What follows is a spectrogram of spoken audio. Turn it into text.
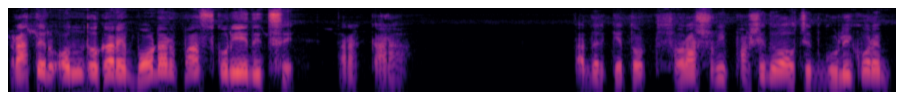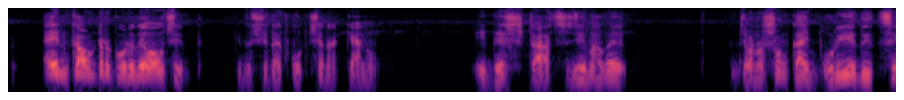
রাতের অন্ধকারে বর্ডার পাস করিয়ে দিচ্ছে। তারা কারা? তাদেরকে তো সরাসরি ফাঁসি দেওয়া উচিত, গুলি করে এনকাউন্টার করে দেওয়া উচিত। কিন্তু সেটা করছে না কেন? এই দেশটা আজ যেভাবে জনসংখ্যায় ভরিয়ে দিচ্ছে,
